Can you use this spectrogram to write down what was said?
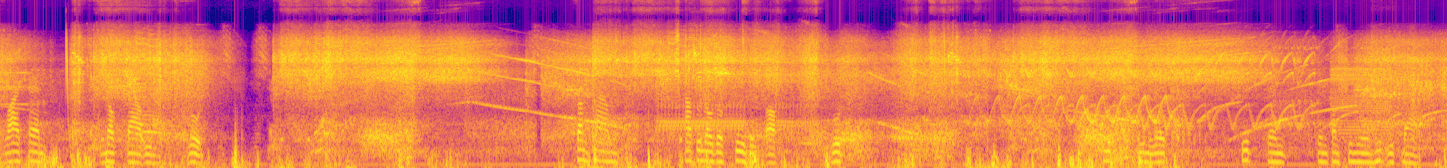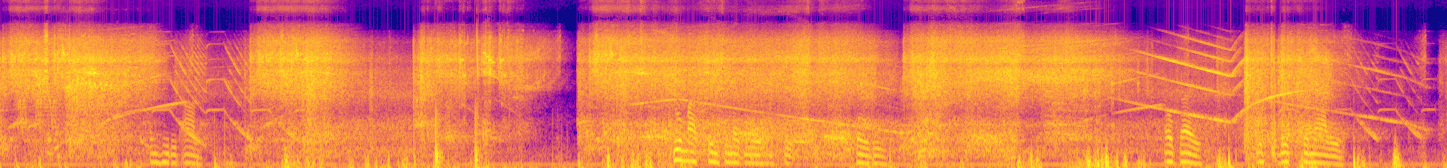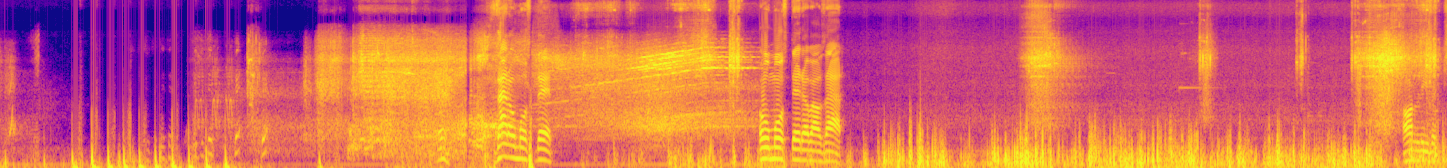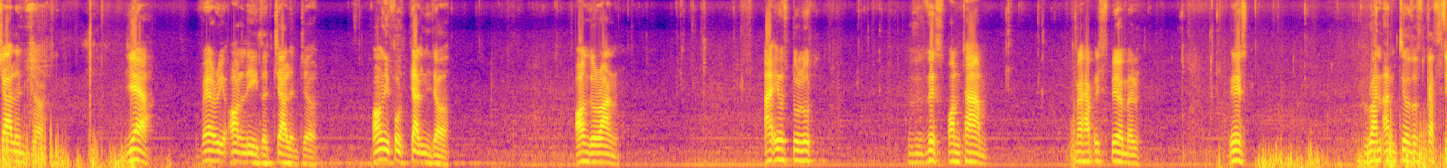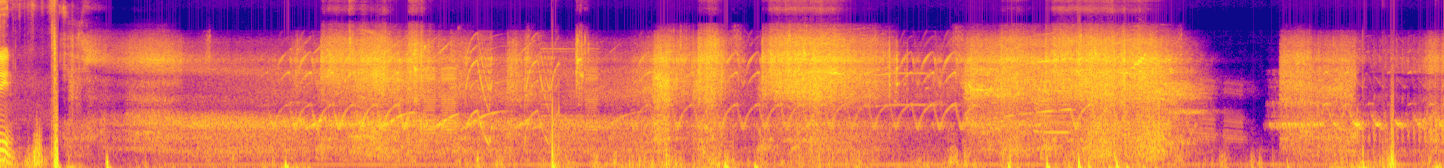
Why can knock down in road? Sometimes how to know the physics of good. Hit simulate hit can can continue hit it down and hit it on too much things to make me happy baby okay. This this finale that almost dead. Almost dead about that. Only the challenger. Yeah, very only the challenger. Only for challenger. On the run. I used to lose this on time. I have experiment is run until the cutscene.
